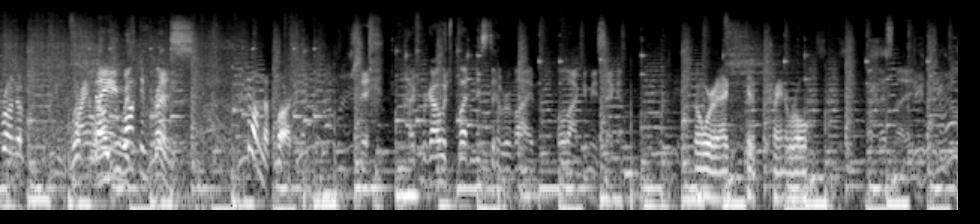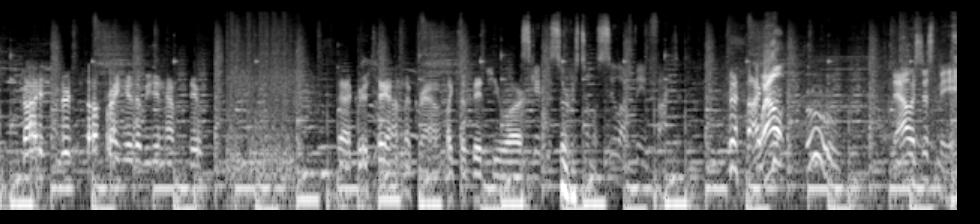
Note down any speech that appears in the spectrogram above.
front of you. We're Finally. you walked in front of me. Get on the fuck. Shit. I forgot which button is to revive. Hold on, give me a second. Don't worry, I kept trying to roll. That's not it. Guys, there's stuff right here that we didn't have to do. Yeah, Chris, stay on the ground like the bitch you are. Escape the service tunnel, seal off the infected. Well, Ooh. Now it's just me.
